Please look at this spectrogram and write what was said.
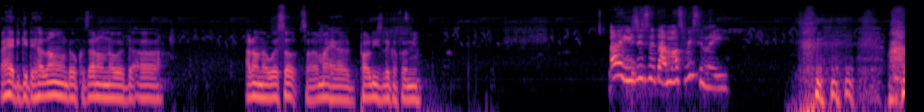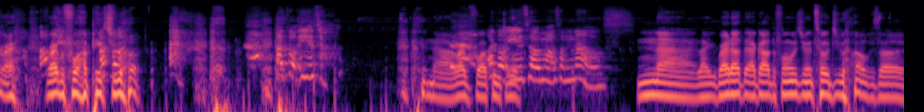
I had to get the hell on though, cause I don't know if the uh I don't know what's up. So I might have police looking for me. Oh, you just did that most recently. right, right before I picked you up. I thought you. T- nah, right before I picked I thought you you were up. talking about something else. Nah, like right after I got the phone with you and told you I was uh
